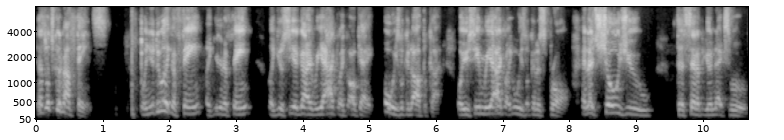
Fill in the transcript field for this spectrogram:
That's what's good about feints. When you do like a feint, like you're gonna faint, like you see a guy react, like, okay, oh, he's looking to uppercut. Or you see him react like, oh, he's looking to sprawl. And that shows you to set up your next move.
